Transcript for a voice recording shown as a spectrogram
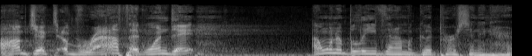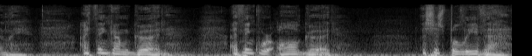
object of wrath that one day. I want to believe that I'm a good person inherently. I think I'm good. I think we're all good. Let's just believe that.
